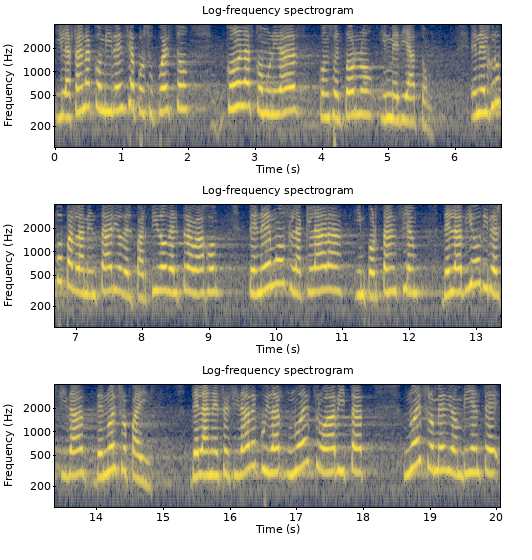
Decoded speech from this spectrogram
Y la sana convivencia, por supuesto, con las comunidades con su entorno inmediato. En el grupo parlamentario del Partido del Trabajo tenemos la clara importancia de la biodiversidad de nuestro país de la necesidad de cuidar nuestro hábitat, nuestro medio ambiente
